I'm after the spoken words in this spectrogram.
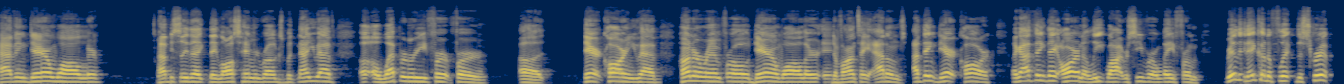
having Darren Waller. Obviously, they, they lost Henry Ruggs, but now you have a, a weaponry for for uh Derek Carr and you have Hunter Renfrow, Darren Waller, and Davante Adams. I think Derek Carr, like I think they are an elite wide receiver away from really they could have flipped the script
